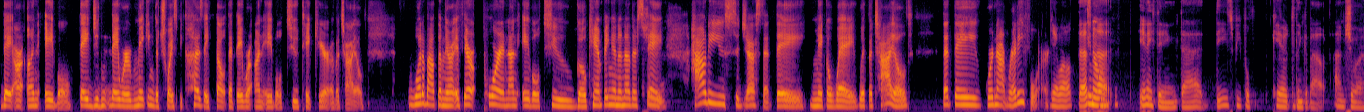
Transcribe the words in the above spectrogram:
they are unable they didn't they were making the choice because they felt that they were unable to take care of a child. What about them? There if they're poor and unable to go camping in another state sure. how do you suggest that they make a way with a child that they were not ready for? Yeah well that's you know, not anything that these people care to think about i'm sure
